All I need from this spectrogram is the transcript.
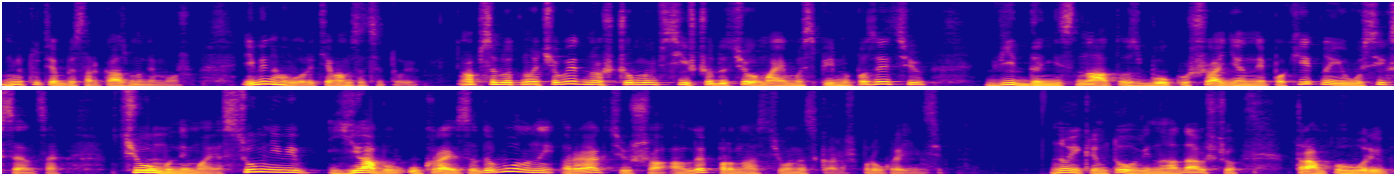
Ну тут я без сарказму не можу. І він говорить, я вам зацитую. Абсолютно очевидно, що ми всі щодо цього маємо спільну позицію. Відданість НАТО з боку США є непохитною в усіх сенсах. В цьому немає сумнівів. Я був украй задоволений реакцією США, але про нас цього не скажеш, про українців. Ну і крім того, він нагадав, що Трамп поговорив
